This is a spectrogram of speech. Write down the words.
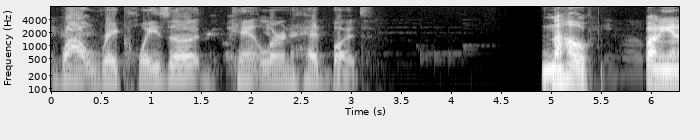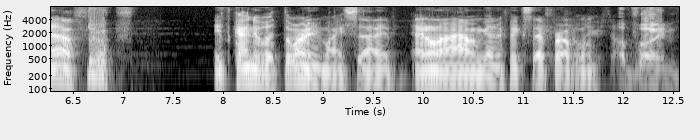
Apparently. Wow, not. Rayquaza Rayquaza can't learn headbutt. No. Funny enough. It's kind of a thorn in my side. I don't know how I'm gonna fix that Control problem. yourself. fine.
